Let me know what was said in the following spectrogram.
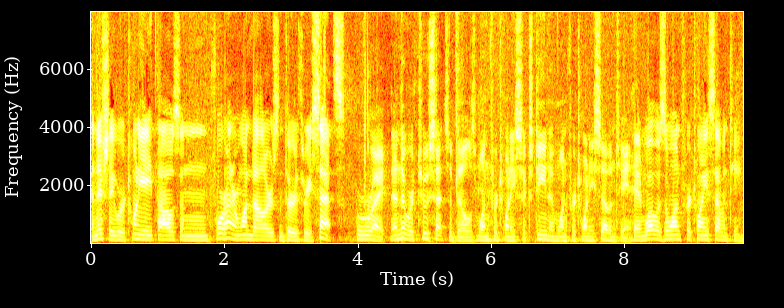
initially were $28,401.33. right. And there were two sets of bills, one for 2016 and one for 2017. And what was the one for 2017?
